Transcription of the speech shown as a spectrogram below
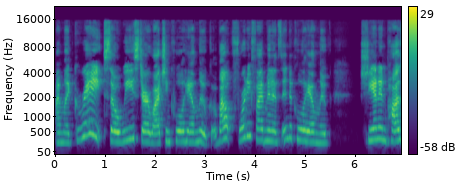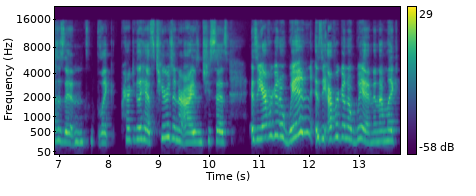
I'm like, great. So we start watching Cool Hand Luke. About 45 minutes into Cool Hand Luke, Shannon pauses it and like practically has tears in her eyes and she says, Is he ever gonna win? Is he ever gonna win? And I'm like,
